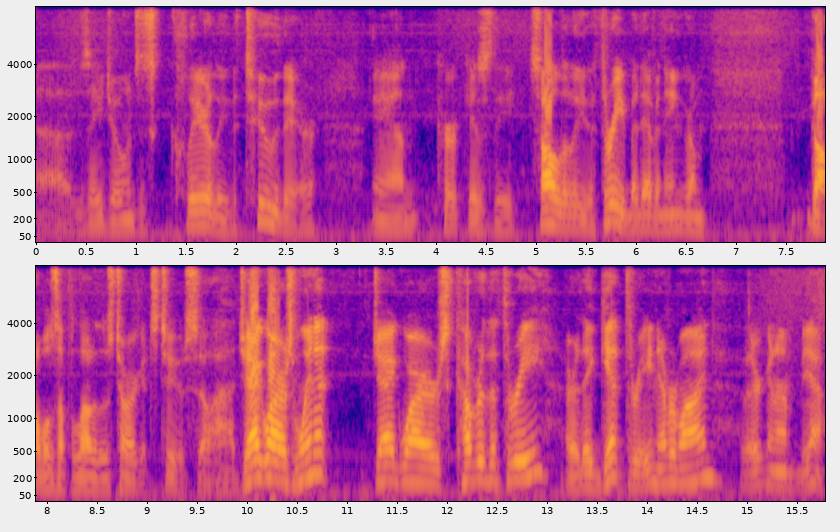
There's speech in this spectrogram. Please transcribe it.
Uh, Zay Jones is clearly the two there, and Kirk is the solidly the three. But Evan Engram gobbles up a lot of those targets too. So uh, Jaguars win it. Jaguars cover the three, or they get three. Never mind. They're gonna, yeah,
